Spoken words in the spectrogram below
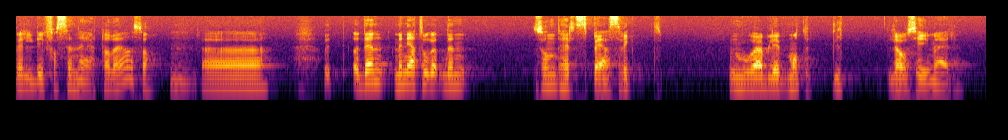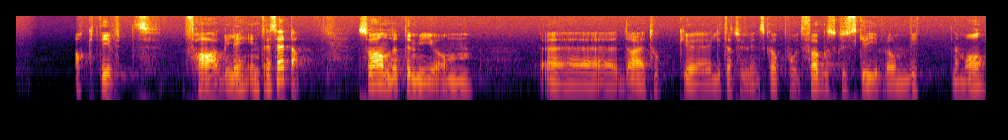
veldig fascinert av det. Altså. Mm. Uh, den, men jeg tror at den sånn helt spesifikt hvor jeg blir på en måte la oss si mer aktivt faglig interessert, da, så handlet det mye om uh, da jeg tok uh, litteraturvitenskap hovedfag og skulle skrive om vitnemål.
